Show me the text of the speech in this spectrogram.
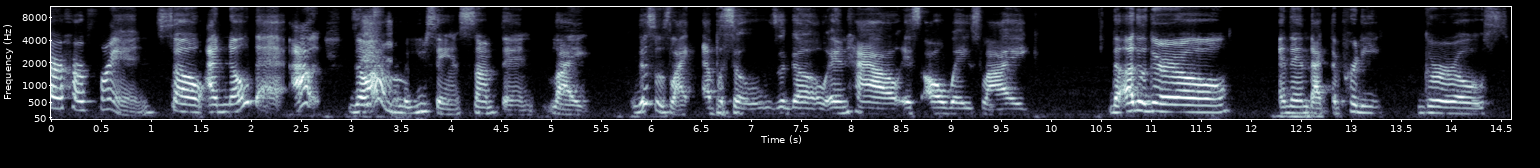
her her friend. So I know that I so I remember you saying something like this was like episodes ago, and how it's always like the other girl, and then like the pretty girls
